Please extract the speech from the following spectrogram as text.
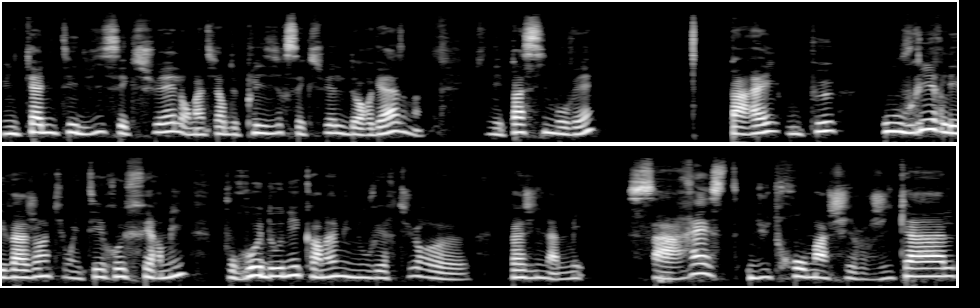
une qualité de vie sexuelle en matière de plaisir sexuel, d'orgasme, qui n'est pas si mauvais. Pareil, on peut ouvrir les vagins qui ont été refermés pour redonner quand même une ouverture euh, vaginale. Mais ça reste du trauma chirurgical,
